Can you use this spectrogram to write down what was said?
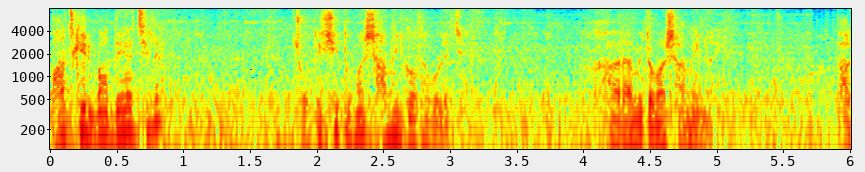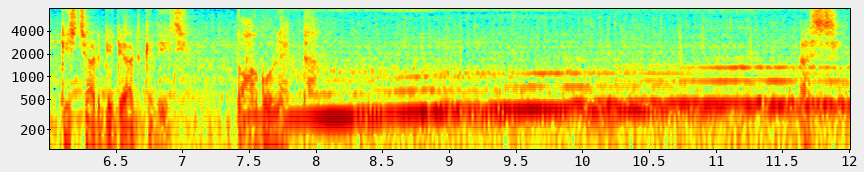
পাঁচ গিট বাঁধে যাচ্ছিলে জ্যোতিষী তোমার স্বামীর কথা বলেছে। আর আমি তোমার স্বামী নই। ভাগ্যিস চার গেটে আটকে দিয়েছি। পাগল একটা। удалась.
